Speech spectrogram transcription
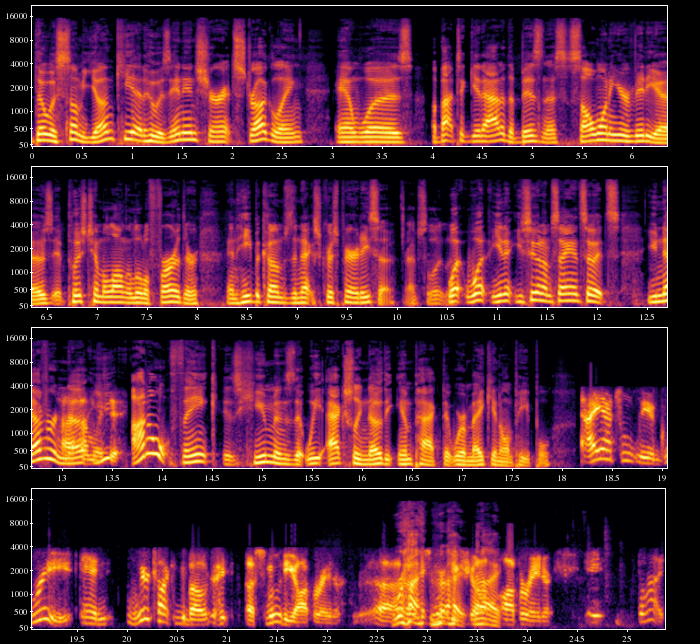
there was some young kid who was in insurance struggling and was about to get out of the business, saw one of your videos, it pushed him along a little further, and he becomes the next Chris Paradiso. Absolutely. What what you know you see what I'm saying? So it's you never know. You, I don't think as humans that we actually know the impact that we're making on people. I absolutely agree, and we're talking about a smoothie operator, uh, right, smoothie right, shop right. operator. It, but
